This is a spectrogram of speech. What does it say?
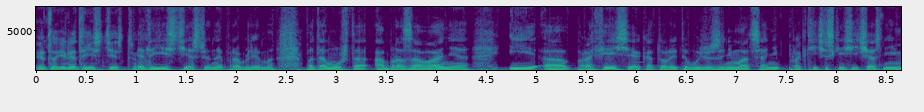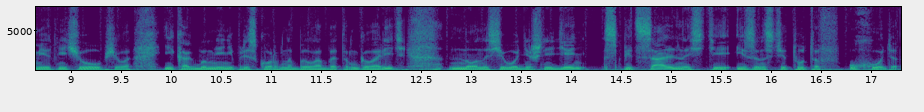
Это, или это естественно? Это естественная проблема. Потому что образование и э, профессия, которой ты будешь заниматься, они практически сейчас не имеют ничего общего. И как бы мне не прискорбно было об этом говорить, но на сегодняшний день специальности из институтов уходят.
